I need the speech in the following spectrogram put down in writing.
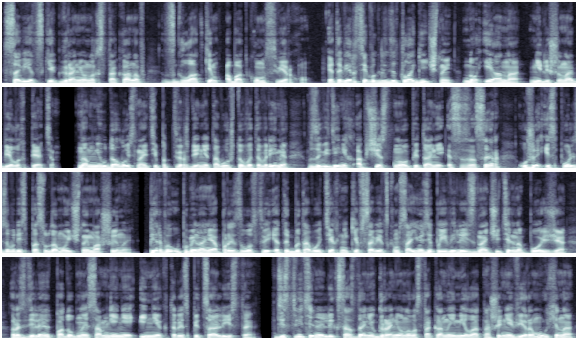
советских граненых стаканов с гладким ободком сверху. Эта версия выглядит логичной, но и она не лишена белых пятен. Нам не удалось найти подтверждение того, что в это время в заведениях общественного питания СССР уже использовались посудомоечные машины. Первые упоминания о производстве этой бытовой техники в Советском Союзе появились значительно позже. Разделяют подобные сомнения и некоторые специалисты. Действительно ли к созданию граненого стакана имела отношение Вера Мухина,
